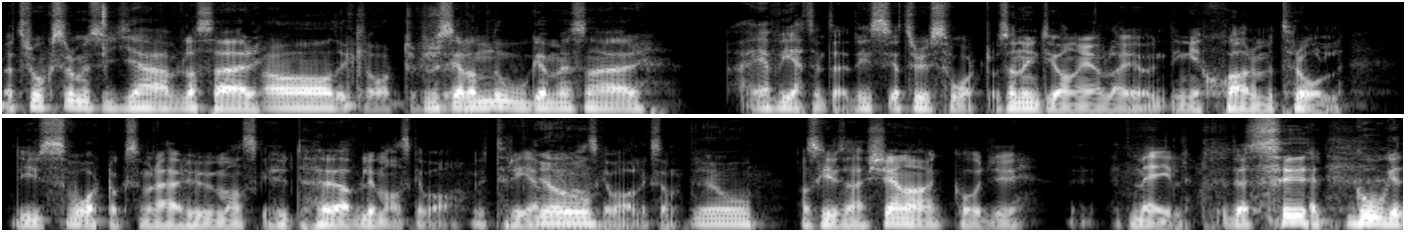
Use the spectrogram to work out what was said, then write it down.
jag tror också de är så jävla så här, Ja, det är klart. de är så jävla noga med sån här, jag vet inte, det är, jag tror det är svårt. Och sen är inte jag någon jävla, jag är ingen charmtroll. Det är ju svårt också med det här hur man ska, hur hövlig man ska vara, hur trevlig Jo. man ska vara liksom. Jo. Man skriver så här, tjena Koji, ett mail. Eller Google,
